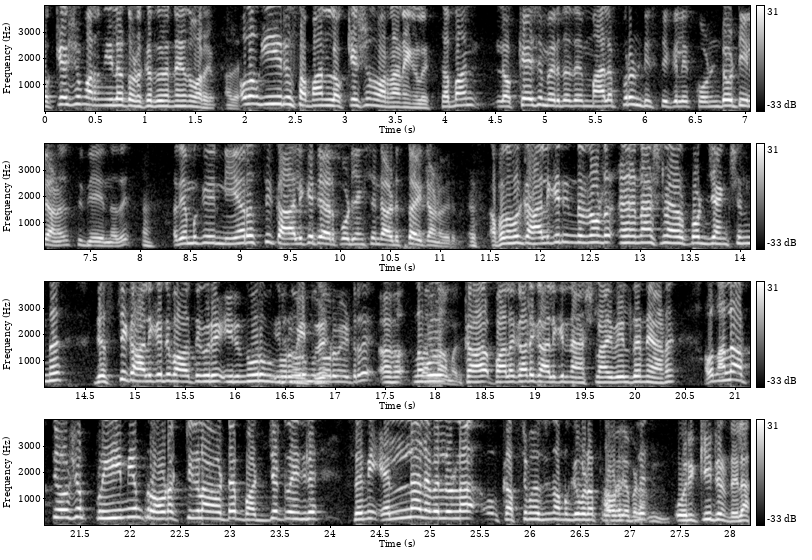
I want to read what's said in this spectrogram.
ലൊക്കേഷൻ പറഞ്ഞില്ല തുടക്കത്തിൽ തന്നെ എന്ന് പറയും. അപ്പൊ നമുക്ക് ഈ ഒരു സബാൻ ലൊക്കേഷൻ എന്ന് പറഞ്ഞാൽ നിങ്ങൾ സബാൻ ലൊക്കേഷൻ വരുന്നത് മലപ്പുറം ഡിസ്ട്രിക്റ്റിലെ കൊണ്ടോട്ടിയിലാണ് സ്ഥിതി ചെയ്യുന്നത്. അത് നമുക്ക് നിയറസ്റ്റ് കാലിക്കറ്റ് എയർപോർട്ട് ജംഗ്ഷന്റെ അടുത്തായിട്ടാണ് വരുന്നത്. അപ്പൊ നമുക്ക് കാലിക്കറ്റ് ഇന്റർനാഷണൽ എയർപോർട്ട് ജംഗ്ഷനിൽ ജസ്റ്റ് കാലിക്കറ്റ് ഭാഗത്തേക്ക് ഒരു ഇരുന്നൂറ് മുന്നൂറ് മീറ്റർ. നമുക്ക് പാലക്കാട് കാലിക്കറ്റ് നാഷണൽ ഹൈവേയിൽ തന്നെയാണ്. അപ്പൊ നല്ല അത്യാവശ്യം പ്രീമിയം പ്രോഡക്റ്റുകളാവട്ടെ ബഡ്ജറ്റ് റേഞ്ചിൽ സെമി എല്ലാ ലെവലിലുള്ള കസ്റ്റമേഴ്സിന് നമുക്ക് ഇവിടെ പ്രോഡക്റ്റ് ഒരുക്കിയിട്ടുണ്ട് അല്ലേ?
